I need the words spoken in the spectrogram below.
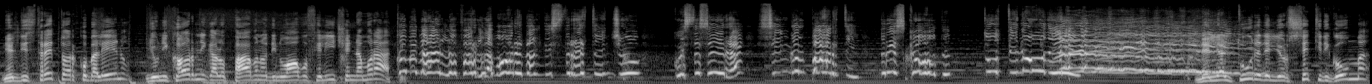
Nel distretto arcobaleno gli unicorni galoppavano di nuovo felici e innamorati. Come bello far l'amore dal distretto in giù! Questa sera single party, dress code, tutti nudi! Nelle alture degli orsetti di gomma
